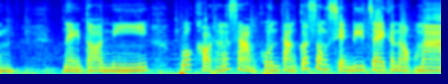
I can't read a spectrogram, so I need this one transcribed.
ในตอนนี้พวกเขาทั้ง 3 คนต่างก็ส่งเสียงดีใจกันออกมา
